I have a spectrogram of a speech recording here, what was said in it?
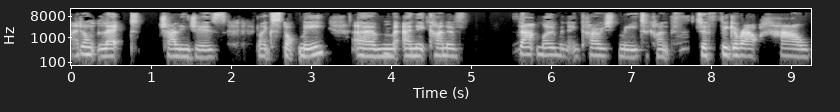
I don't let challenges like stop me. Um and it kind of that moment encouraged me to kind of to figure out how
